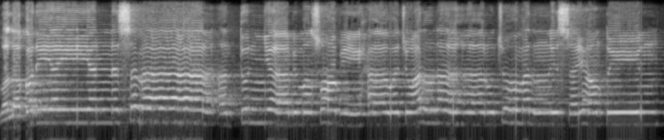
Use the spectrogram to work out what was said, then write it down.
ولقد يينا السماء الدنيا بمصابيح وجعلناها رجوما للشياطين.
